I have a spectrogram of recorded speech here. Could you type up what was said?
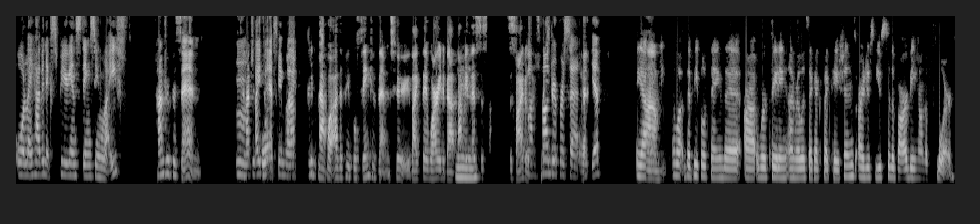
or like haven't experienced things in life. Hundred percent. Mm, I feel worried about what other people think of them too. Like they're worried about. Mm. I mean, there's mm. societal. Hundred percent. Yep. Yeah, um, a lot the people saying that uh, we're creating unrealistic expectations are just used to the bar being on the floor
